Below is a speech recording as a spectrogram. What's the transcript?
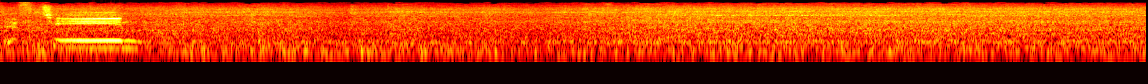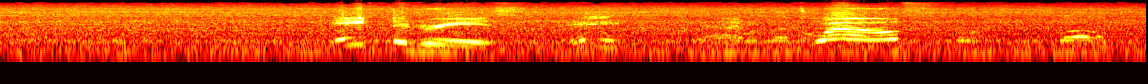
15. 8 degrees. 8? Yeah, 12. 12.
